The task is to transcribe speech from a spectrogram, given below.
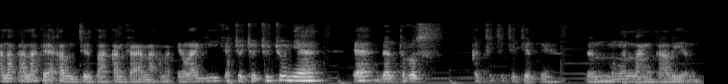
anak-anaknya akan menceritakan ke anak-anaknya lagi, ke cucu-cucunya, ya, dan terus ke cicit-cicitnya dan mengenang kalian.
